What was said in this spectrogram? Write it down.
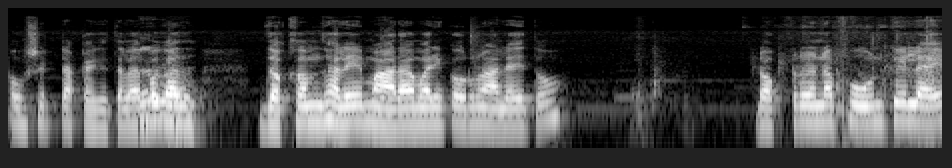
औषध टाकायचं. त्याला बघा जखम झाले मारामारी करून आलाय तो. डॉक्टरांना फोन केलाय.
